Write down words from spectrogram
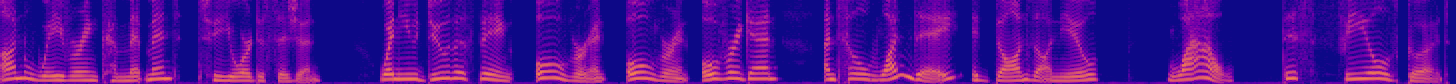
unwavering commitment to your decision. When you do the thing over and over and over again until one day it dawns on you wow, this feels good.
